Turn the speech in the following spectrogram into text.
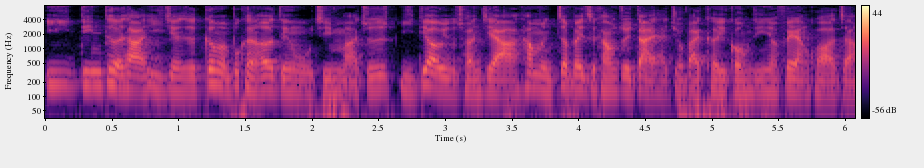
伊丁特他的意见是根本不可能二点五斤嘛，就是以钓鱼的船家，他们这辈子看过最大也才九百克一公斤就非常夸张。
